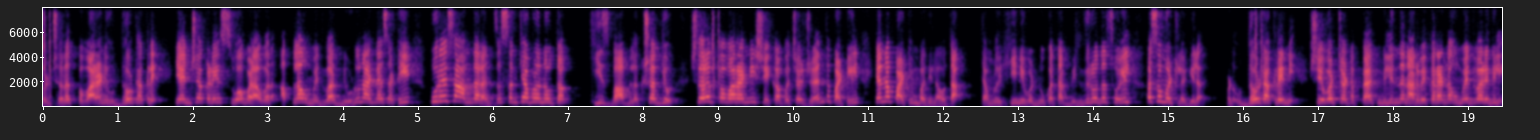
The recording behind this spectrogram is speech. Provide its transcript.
पण शरद पवार आणि उद्धव ठाकरे यांच्याकडे स्वबळावर आपला उमेदवार निवडून आणण्यासाठी पुरेसा आमदारांचं संख्याबळ नव्हतं. हीच बाब लक्षात घेऊन शरद पवारांनी शेकापच्या जयंत पाटील यांना पाठिंबा दिला होता. त्यामुळे ही निवडणूक आता बिनविरोधच होईल असं म्हटलं गेलं. पण उद्धव ठाकरेंनी शेवटच्या टप्प्यात मिलिंद नार्वेकरांना उमेदवारी दिली.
